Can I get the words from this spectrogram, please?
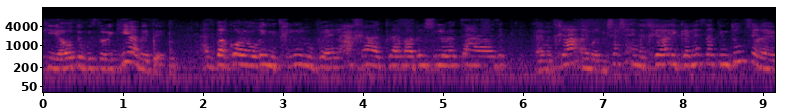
כי האוטובוס לא הגיע וזה. אז כבר כל ההורים התחילו בלחץ, למה הבן שלי לא יצא, זה... אני מתחילה, אני מרגישה שאני מתחילה להיכנס לטמטום שלהם.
